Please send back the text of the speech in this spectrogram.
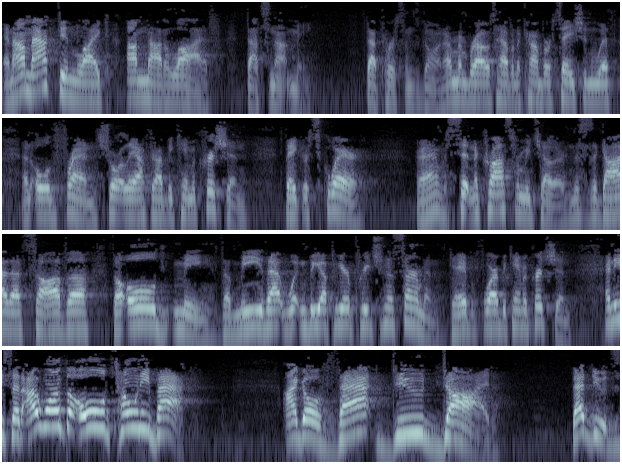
And I'm acting like I'm not alive. That's not me that person's gone. I remember I was having a conversation with an old friend shortly after I became a Christian, Baker Square. Right? We're sitting across from each other. And this is a guy that saw the, the old me, the me that wouldn't be up here preaching a sermon, okay, before I became a Christian. And he said, I want the old Tony back. I go, that dude died. That dude's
